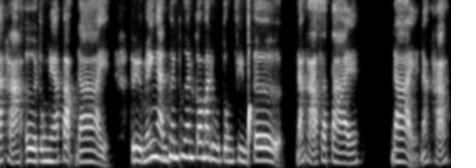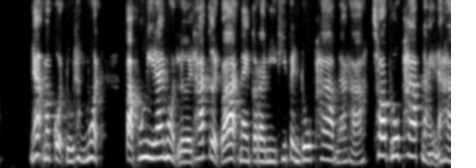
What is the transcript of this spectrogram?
นะคะ เออ ตรงเนี้ยปรับได้ หรือไม่งั้นเพื่อนๆ ก็มาดูตรงฟิลเตอร์นะคะ สไตล์ได้นะคะ เนี่ยมากดดูทั้งหมด ปรับพวกนี้ได้หมดเลย ถ้าเกิดว่าในกรณีที่เป็นรูปภาพนะคะ ชอบรูปภาพไหนนะคะ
